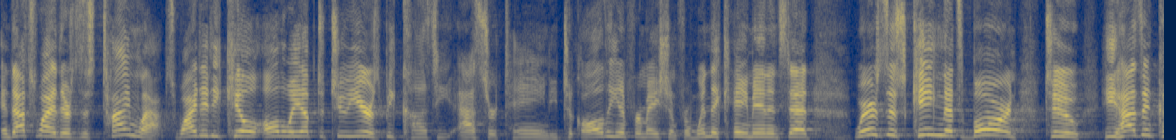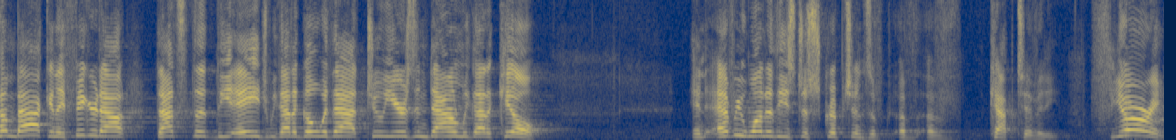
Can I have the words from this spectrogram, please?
And that's why there's this time lapse. Why did he kill all the way up to two years? Because he ascertained. He took all the information from when they came in and said, Where's this king that's born? to he hasn't come back. And they figured out that's the, the age. We got to go with that. Two years and down, we got to kill. In every one of these descriptions of, of, of captivity, fury,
